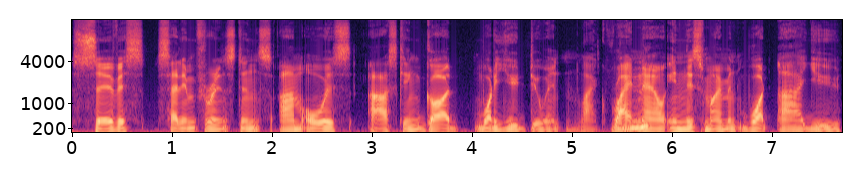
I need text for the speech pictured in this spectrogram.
service setting, for instance, I'm always asking God, "What are you doing? Like right now in this moment, what are you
